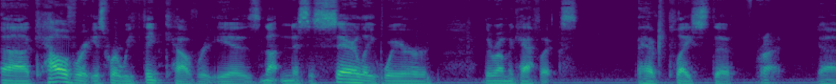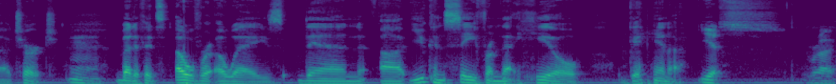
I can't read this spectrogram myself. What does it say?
uh, Calvary is where we think Calvary is, not necessarily where the Roman Catholics have placed the Right. Uh, church. Mm-hmm. But if it's over a ways, then uh, you can see from that hill Gehenna. Yes. Right.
